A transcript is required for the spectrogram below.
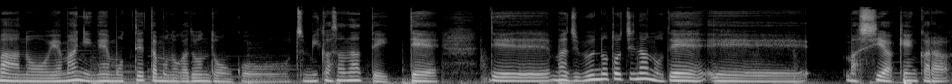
まあ、あの山にね持ってったものがどんどんこう積み重なっていってで、まあ、自分の土地なので、えーまあ、市や県から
